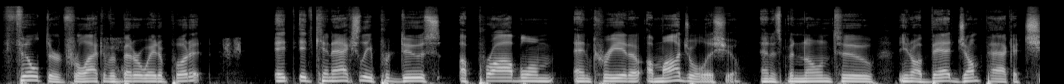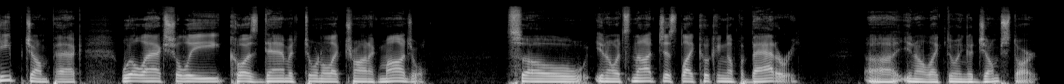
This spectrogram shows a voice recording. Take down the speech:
filtered, for lack of a better way to put it, it, it can actually produce a problem and create a, a module issue. And it's been known to, you know, a bad jump pack, a cheap jump pack, will actually cause damage to an electronic module. So, you know, it's not just like hooking up a battery, uh, you know, like doing a jump start.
